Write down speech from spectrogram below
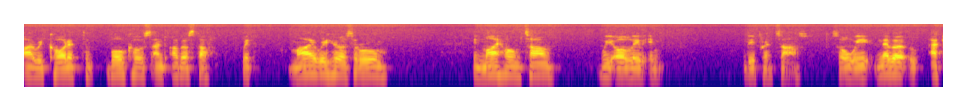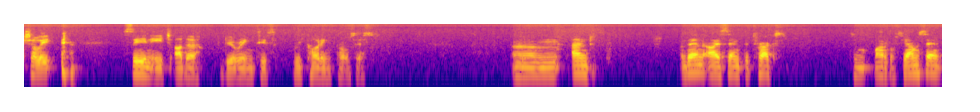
I recorded the vocals and other stuff with my rehearsal room in my hometown. We all live in different towns. So we never actually seen each other during this recording process. Um, and then I sent the tracks to Markus Jämsä,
